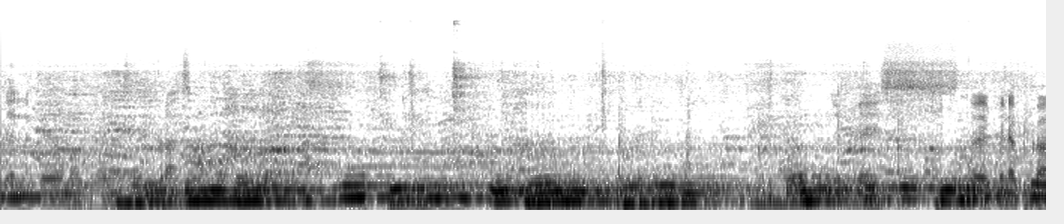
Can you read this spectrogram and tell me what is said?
Diyan lang kayo mag transfer. Diyan guys, ito ay pinaka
